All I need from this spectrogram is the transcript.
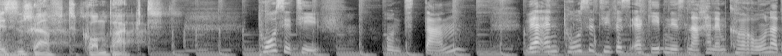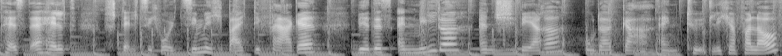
Wissenschaft kompakt. Positiv. Und dann? Wer ein positives Ergebnis nach einem Corona-Test erhält, stellt sich wohl ziemlich bald die Frage, wird es ein milder, ein schwerer oder gar ein tödlicher Verlauf?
